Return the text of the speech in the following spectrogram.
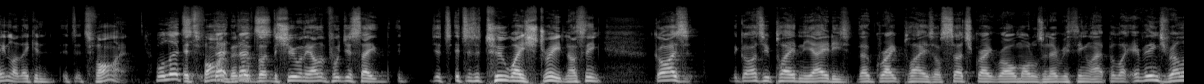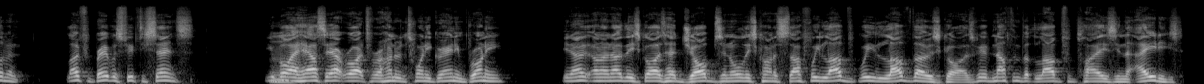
mean? Like they can, it's, it's fine. Well, let's- it's fine. that- but, but the shoe on the other foot, just say it's it's just a two way street. And I think guys, the guys who played in the '80s, they're great players. They're such great role models and everything like. But like everything's relevant. Loaf of bread was fifty cents. You could buy a house outright for 120 grand in Bronny. You know, and I know these guys had jobs and all this kind of stuff. We love we love those guys. We have nothing but love for players in the 80s.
